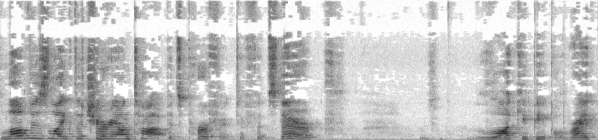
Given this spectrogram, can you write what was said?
Love is like the cherry on top. It's perfect. If it's there, lucky people, right?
